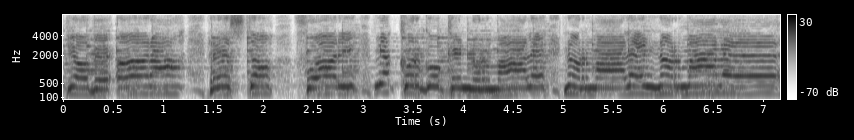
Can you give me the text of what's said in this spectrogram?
piove ora, resto fuori, mi accorgo che è normale, normale, normale.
